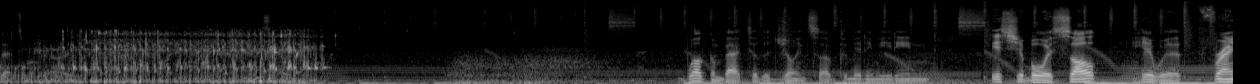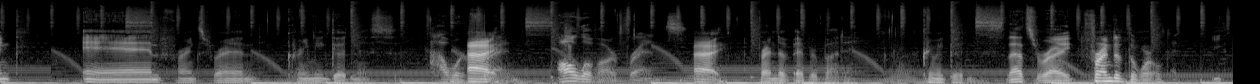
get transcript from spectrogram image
that smoking already. Welcome back to the joint subcommittee meeting. It's your boy Salt here with Frank and Frank's friend Creamy Goodness, Our Aye. friend. All of our friends. Aye, friend of everybody. Creamy Goodness. That's right. friend of the world.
